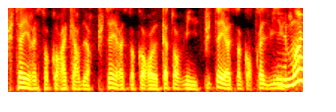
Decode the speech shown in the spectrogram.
putain il reste encore un quart d'heure, putain il reste encore euh, 14 minutes, putain il reste encore 13 Mais minutes. moi,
